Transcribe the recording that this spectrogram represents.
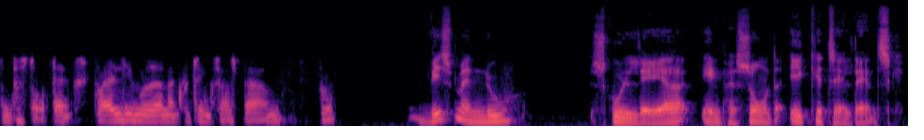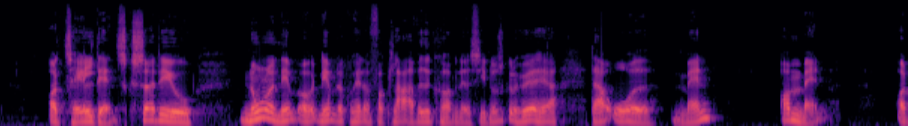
som forstår dansk på alle de måder, man kunne tænke sig at spørge om på hvis man nu skulle lære en person, der ikke kan tale dansk, at tale dansk, så er det jo nogenlunde nemt, nemt at gå hen og forklare vedkommende og sige, nu skal du høre her, der er ordet mand og mand. Og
